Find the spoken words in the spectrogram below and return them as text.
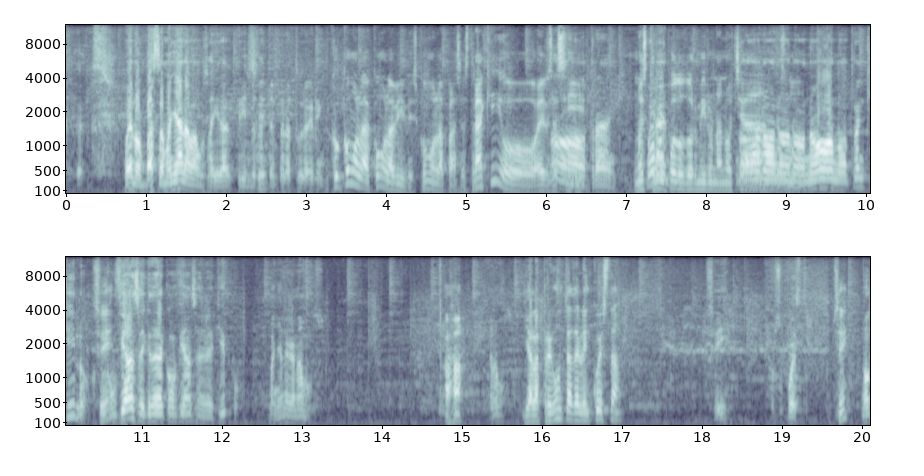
bueno, hasta mañana vamos a ir adquiriendo esa temperatura gringa. ¿Cómo- ¿Cómo la, ¿Cómo la vives? ¿Cómo la pasas? ¿Tranqui o eres No, así? tranqui. No es que no puedo dormir una noche No, no, antes, no, no, no, no, tranquilo. ¿Sí? Confianza, hay que tener confianza en el equipo. Mañana ganamos. Ajá. Ganamos. ¿Y a la pregunta de la encuesta? Sí, por supuesto. ¿Sí? No,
